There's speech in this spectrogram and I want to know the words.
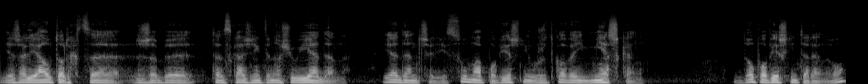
Jeżeli autor chce, żeby ten wskaźnik wynosił 1, 1, czyli suma powierzchni użytkowej mieszkań do powierzchni terenu,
